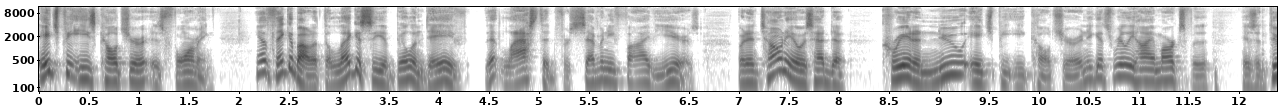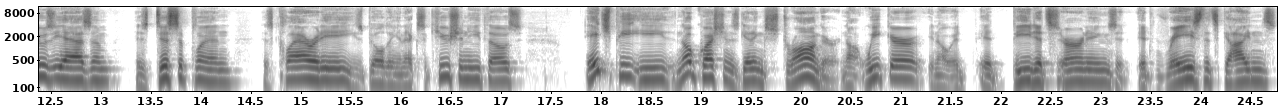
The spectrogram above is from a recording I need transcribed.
HPE's culture is forming. You know, think about it. The legacy of Bill and Dave, that lasted for 75 years, but Antonio has had to create a new HPE culture and he gets really high marks for his enthusiasm, his discipline, his clarity. He's building an execution ethos. HPE, no question, is getting stronger, not weaker. You know, it, it beat its earnings, it, it raised its guidance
